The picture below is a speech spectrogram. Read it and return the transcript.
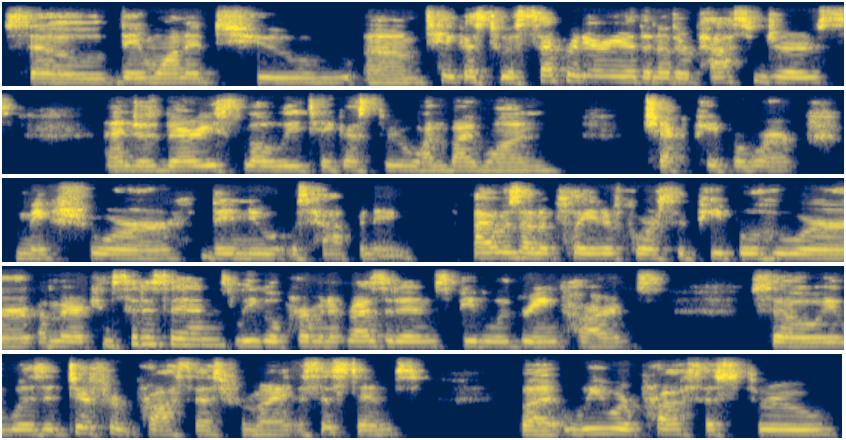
So they wanted to um, take us to a separate area than other passengers and just very slowly take us through one by one, check paperwork, make sure they knew what was happening. I was on a plane, of course, with people who were American citizens, legal permanent residents, people with green cards. So it was a different process for my assistant, but we were processed through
